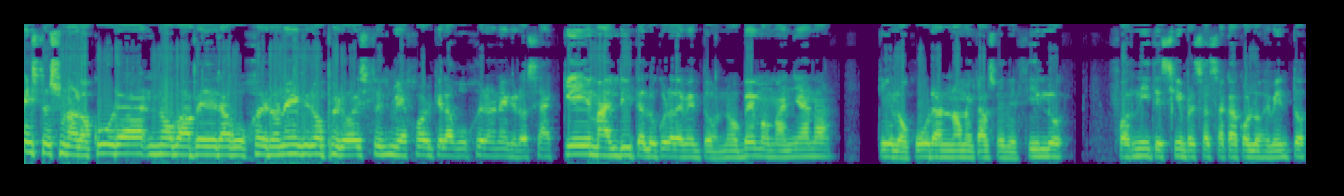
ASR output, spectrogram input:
Esto es una locura, no va a haber agujero negro, pero esto es mejor que el agujero negro. O sea, qué maldita locura de evento. Nos vemos mañana. Qué locura, no me canso de decirlo. Fornite siempre se saca con los eventos.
